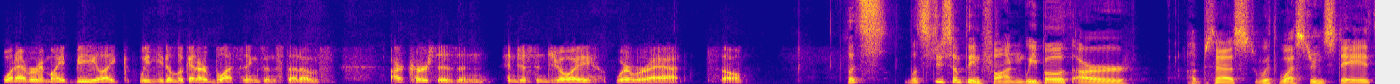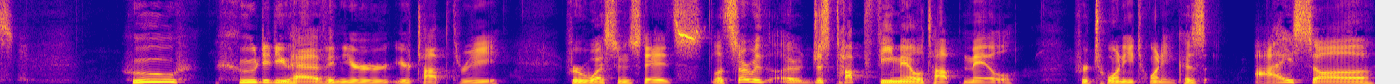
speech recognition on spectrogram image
whatever it might be like we need to look at our blessings instead of our curses and and just enjoy where we're at so let's let's do something fun we both are obsessed with western states who who did you have in your your top 3 for Western states. Let's start with uh, just top female, top male for 2020 because I saw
